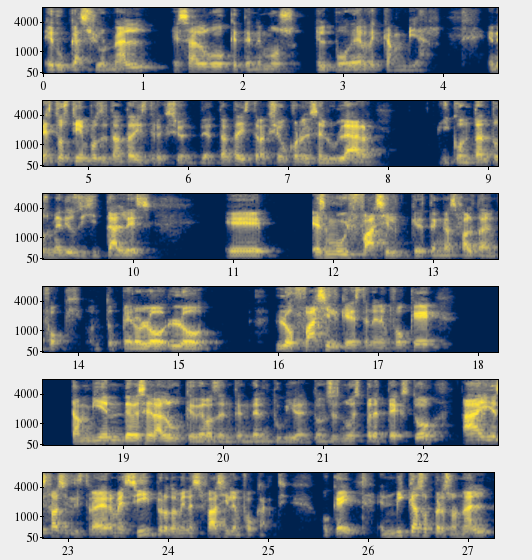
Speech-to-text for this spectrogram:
educacional, es algo que tenemos el poder de cambiar. En estos tiempos de tanta distracción, de tanta distracción con el celular y con tantos medios digitales, eh, es muy fácil que tengas falta de enfoque. Pero lo, fácil que es tener enfoque también debe ser algo que debas de entender en tu vida. Entonces no es pretexto, ay, es fácil distraerme, sí, pero también es fácil enfocarte, ¿ok? En mi caso personal,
